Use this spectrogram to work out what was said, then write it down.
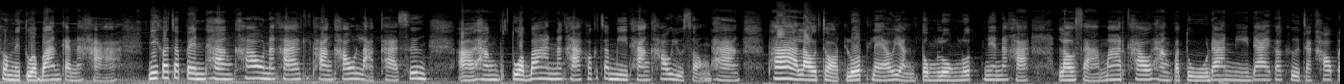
ชมในตัวบ้านกันนะคะ นี่ก็จะเป็นทางเข้านะคะทางเข้าหลักค่ะ ซึ่งาทางตัวบ้านนะคะเขาก็จะมีทางเข้าอยู่ 2 ทาง ถ้าเราจอดรถแล้วอย่างตรงลงรถเนี่ยนะคะ เราสามารถเข้าทางประตูด้านนี้ได้ก็คือจะเข้าไป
